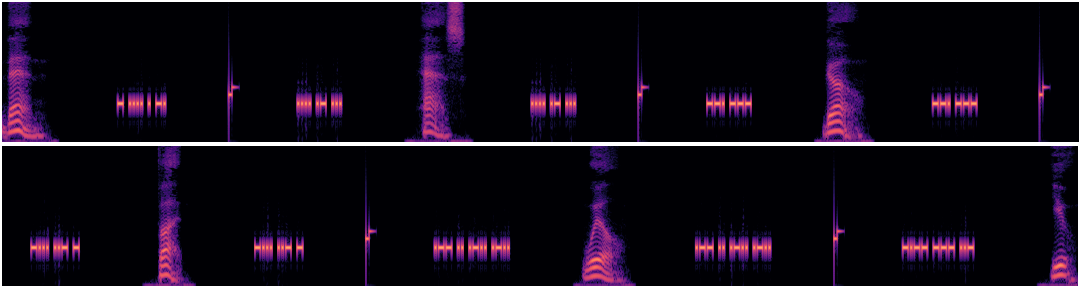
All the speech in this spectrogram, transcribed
Then. Has. Go. But. Will. You.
